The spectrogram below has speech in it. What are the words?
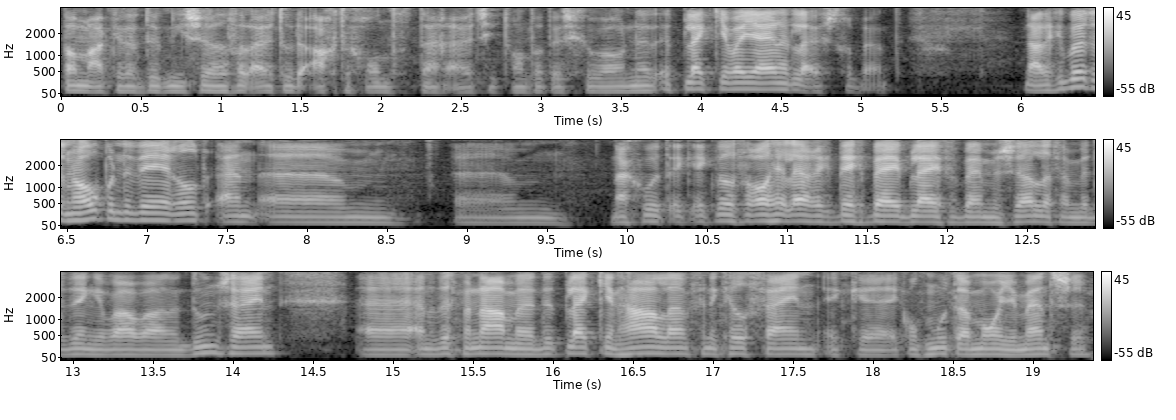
dan maakt het natuurlijk niet zo heel veel uit hoe de achtergrond daaruit ziet. Want dat is gewoon het plekje waar jij aan het luisteren bent. Nou, er gebeurt een hoop in de wereld. En um, nou goed, ik, ik wil vooral heel erg dichtbij blijven bij mezelf en bij de dingen waar we aan het doen zijn. Uh, en dat is met name dit plekje in Haarlem, vind ik heel fijn. Ik, uh, ik ontmoet daar mooie mensen.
